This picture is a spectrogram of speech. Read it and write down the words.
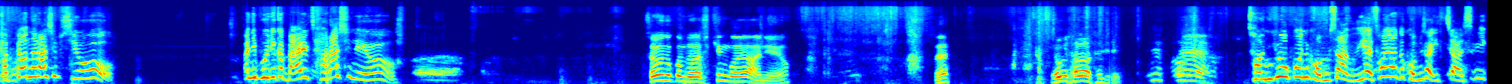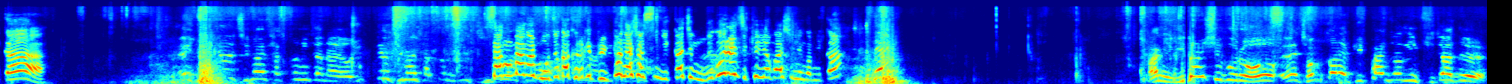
답변을 하십시오. 아니 보니까 말 잘하시네요. 서현욱 검사가 시킨 거예요, 아니에요? 여기 닫아도 되지? 전효군 검사 위에 서현도 검사 있지 않습니까? 6개월 지난 사건이잖아요. 6개월 지난 사건이 쌍방울 보도가 그렇게 불편하셨습니까? 지금 누구를 지키려고 하시는 겁니까? 네? 아니 이런 식으로 예, 정권의 비판적인 기자들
